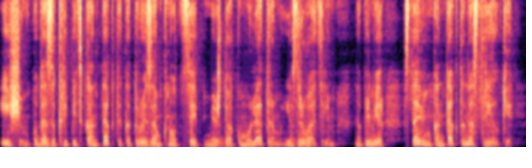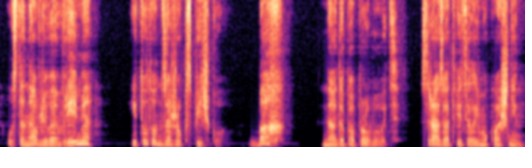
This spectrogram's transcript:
ищем, куда закрепить контакты, которые замкнут цепь между аккумулятором и взрывателем. Например, ставим контакты на стрелки, устанавливаем время, и тут он зажег спичку. Бах! Надо попробовать, сразу ответил ему Квашнин.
